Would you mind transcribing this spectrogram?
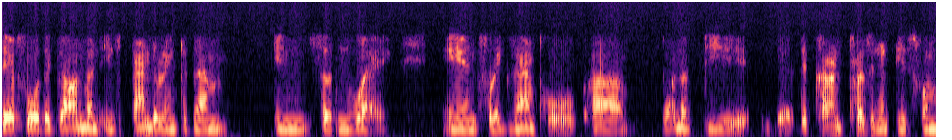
Therefore, the government is pandering to them in certain way. And for example, uh, one of the, the, the current president is from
